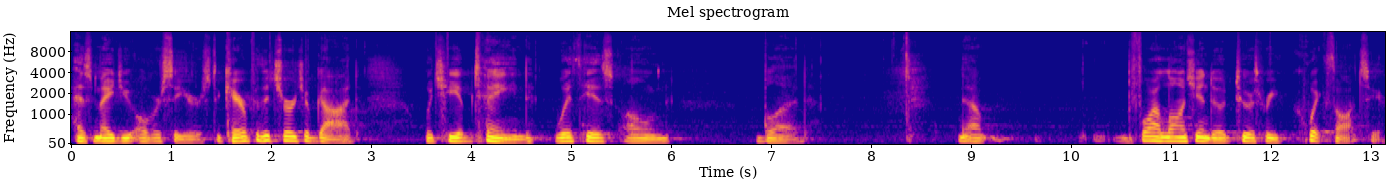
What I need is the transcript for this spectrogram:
has made you overseers, to care for the church of God, which he obtained with his own blood. Now, before I launch into two or three quick thoughts here,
